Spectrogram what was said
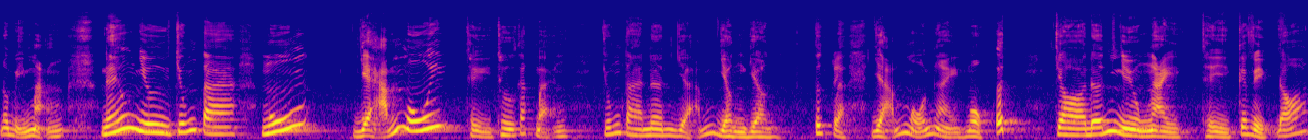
nó bị mặn. Nếu như chúng ta muốn giảm muối thì thưa các bạn, chúng ta nên giảm dần dần tức là giảm mỗi ngày một ít cho đến nhiều ngày thì cái việc đó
